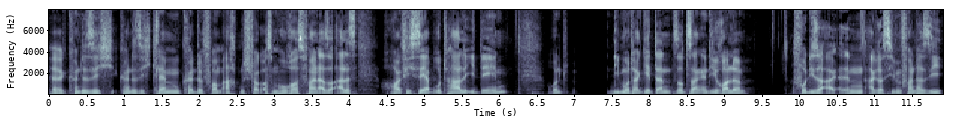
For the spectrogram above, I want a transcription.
äh, könnte sich könnte sich klemmen, könnte vom achten Stock aus dem Hochhaus fallen. Also alles häufig sehr brutale Ideen. Und die Mutter geht dann sozusagen in die Rolle, vor dieser ähm, aggressiven Fantasie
